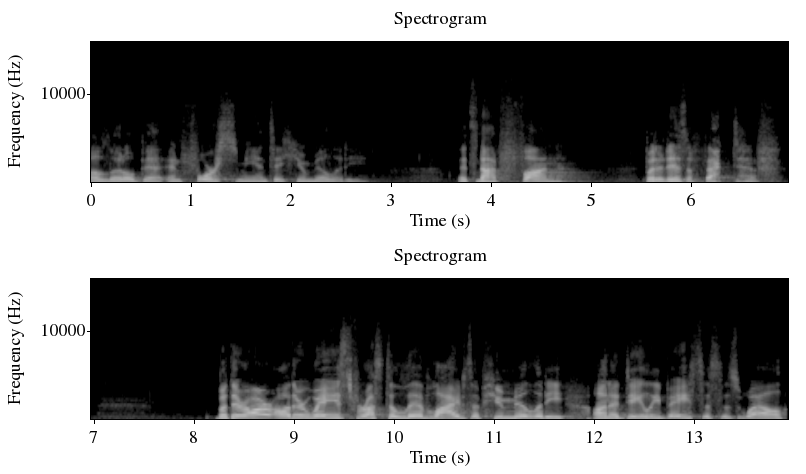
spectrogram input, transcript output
a little bit and force me into humility. It's not fun, but it is effective. But there are other ways for us to live lives of humility on a daily basis as well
